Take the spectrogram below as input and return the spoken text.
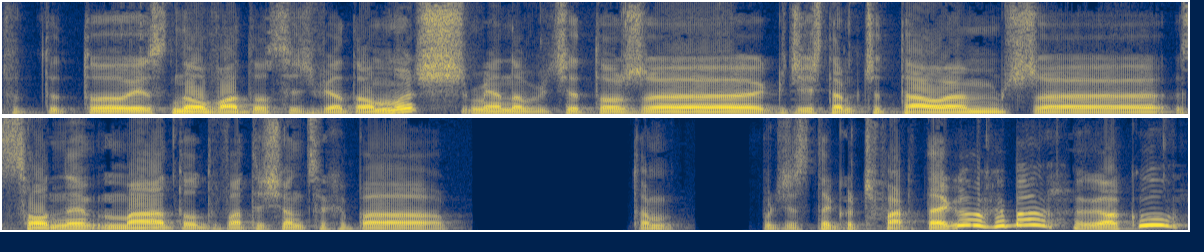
to, to, to jest nowa dosyć wiadomość, mianowicie to, że gdzieś tam czytałem, że Sony ma do 2000 chyba tam 24 chyba roku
